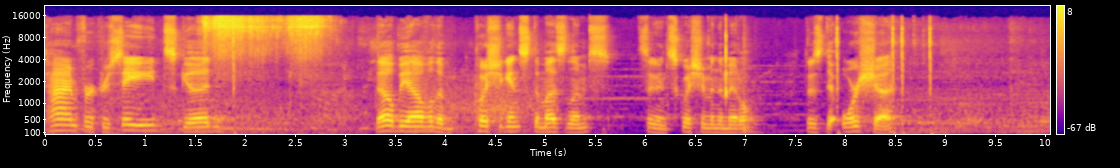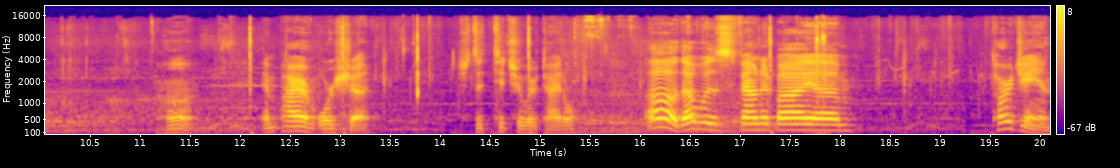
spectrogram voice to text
Time for crusades. Good. They'll be able to push against the Muslims. So we can squish them in the middle. There's the Orsha. Huh. Empire of Orsha. Just a titular title. Oh, that was founded by um, Tarjan.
